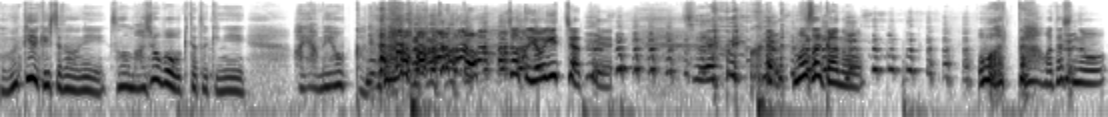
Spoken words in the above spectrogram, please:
もうウキウキしてたのに、その魔女帽を着た時に、あ、やめようかな。ちょっとよぎっちゃって、まさかの、終わった。私の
